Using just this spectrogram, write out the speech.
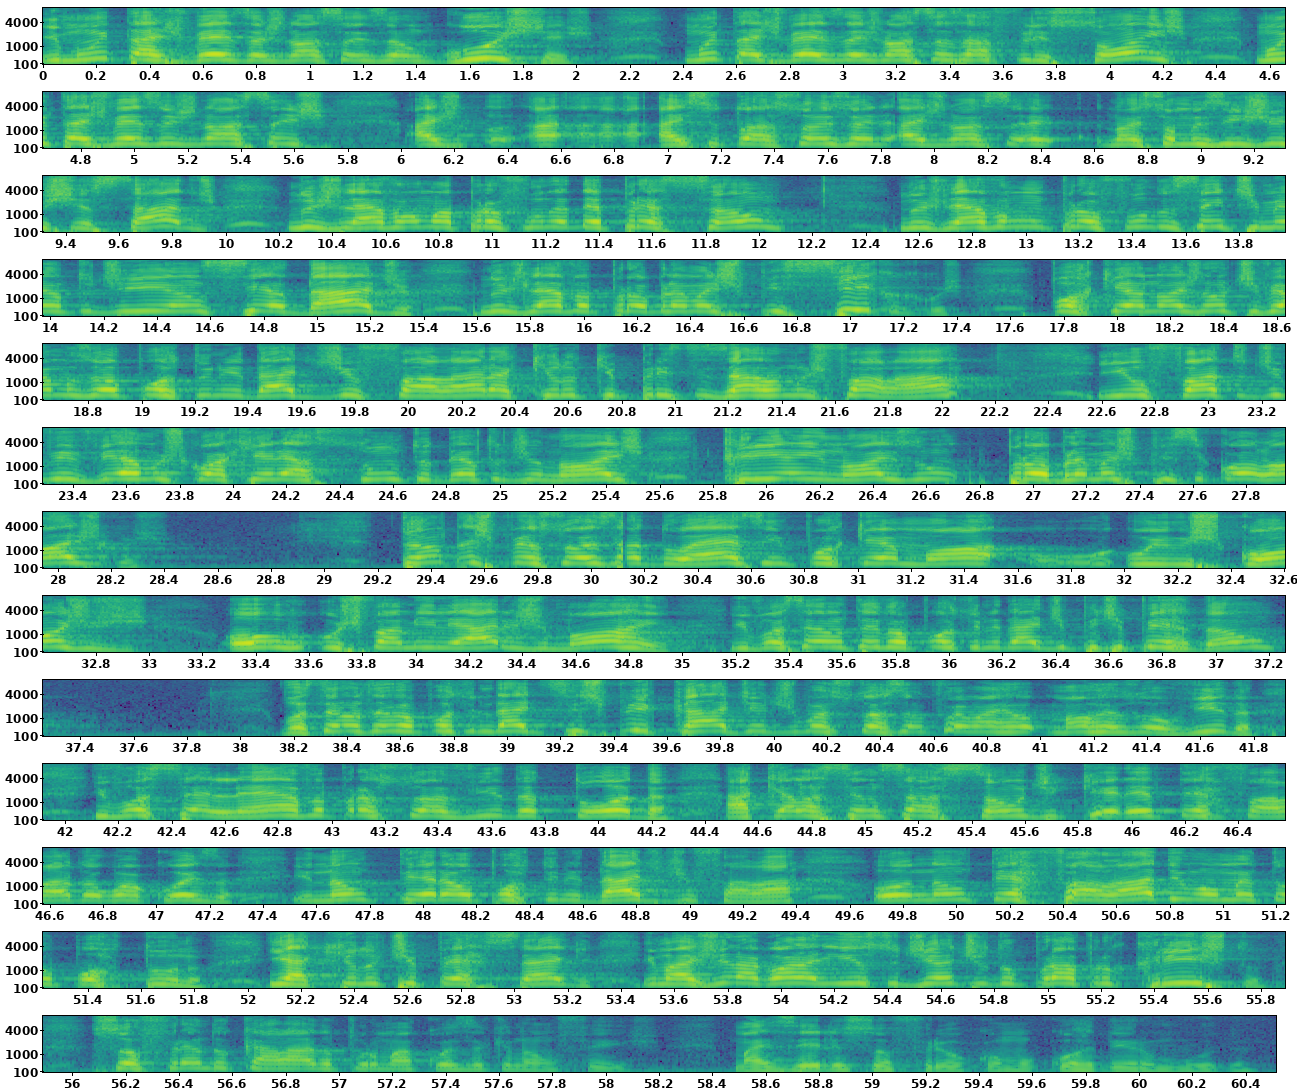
E muitas vezes as nossas angústias, muitas vezes as nossas aflições, muitas vezes as nossas as, as situações onde as nossas, nós somos injustiçados, nos levam a uma profunda depressão, nos leva a um profundo sentimento de ansiedade, nos leva a problemas psíquicos, porque nós não tivemos a oportunidade de falar aquilo que precisávamos falar. E o fato de vivermos com aquele assunto dentro de nós cria em nós um, problemas psicológicos. Tantas pessoas adoecem porque os cônjuges ou os familiares morrem e você não teve a oportunidade de pedir perdão. Você não teve a oportunidade de se explicar diante de uma situação que foi mal resolvida. E você leva para a sua vida toda aquela sensação de querer ter falado alguma coisa e não ter a oportunidade de falar, ou não ter falado em um momento oportuno. E aquilo te persegue. Imagina agora isso diante do próprio Cristo, sofrendo calado por uma coisa que não fez. Mas ele sofreu como o cordeiro mudo.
